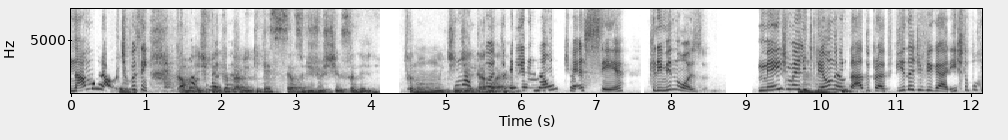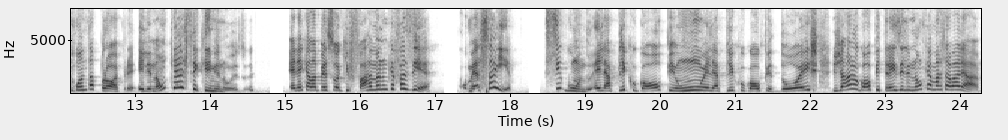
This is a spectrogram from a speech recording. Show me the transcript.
Na moral, tipo assim. Calma, explica pra mim, o que é esse senso de justiça dele? Que eu não, não entendi até agora. Ele não quer ser criminoso. Mesmo ele uhum. tendo entrado pra vida de vigarista por conta própria. Ele não quer ser criminoso. Ele é aquela pessoa que faz, mas não quer fazer. Começa aí. Segundo, ele aplica o golpe 1, um, ele aplica o golpe 2. Já no golpe 3, ele não quer mais trabalhar.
